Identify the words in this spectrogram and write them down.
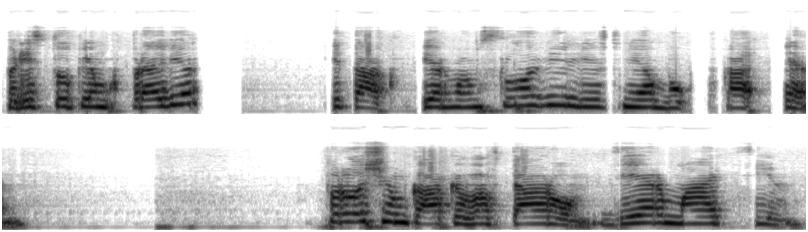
Приступим к проверке. Итак, в первом слове лишняя буква «Н». Впрочем, как и во втором, дерматин.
